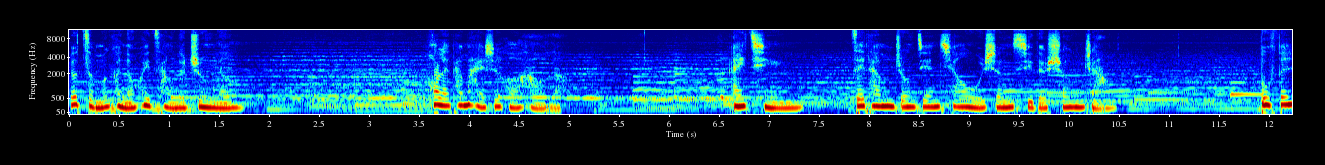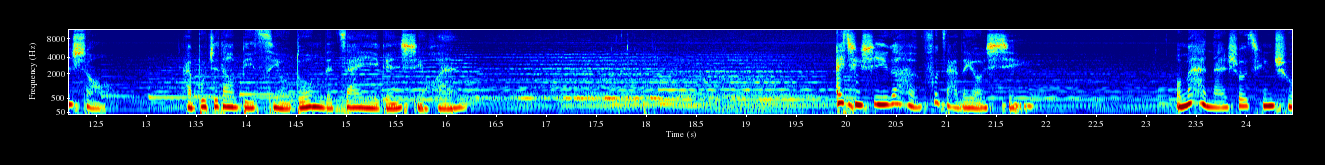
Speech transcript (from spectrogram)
又怎么可能会藏得住呢？后来他们还是和好了，爱情在他们中间悄无声息的生长。不分手，还不知道彼此有多么的在意跟喜欢。爱情是一个很复杂的游戏，我们很难说清楚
